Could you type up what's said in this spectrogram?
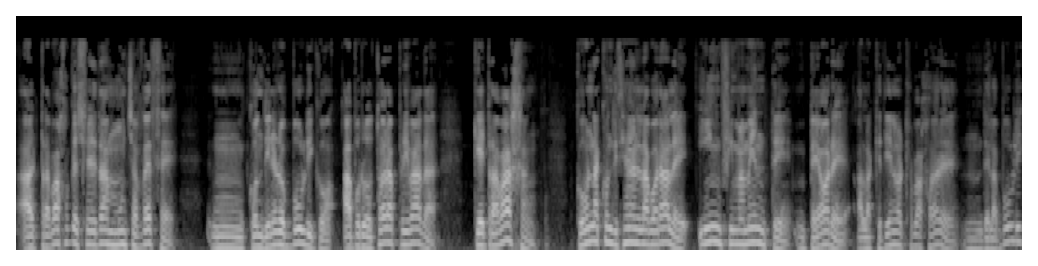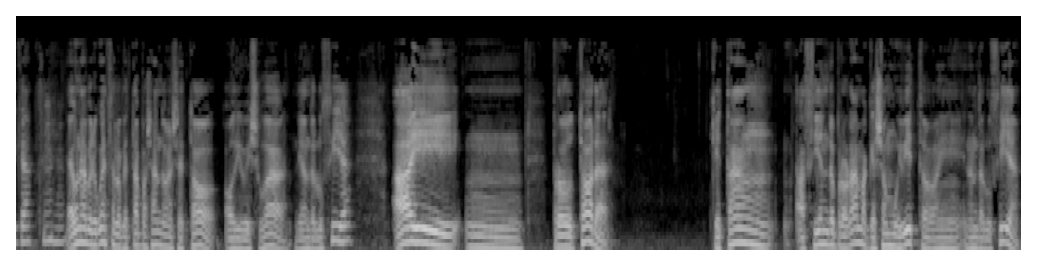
al trabajo que se le da muchas veces mm, con dinero público a productoras privadas que trabajan con unas condiciones laborales ínfimamente peores a las que tienen los trabajadores de la pública. Es una vergüenza lo que está pasando en el sector audiovisual de Andalucía. Hay mm, productoras que están haciendo programas que son muy vistos en, Andalucía,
